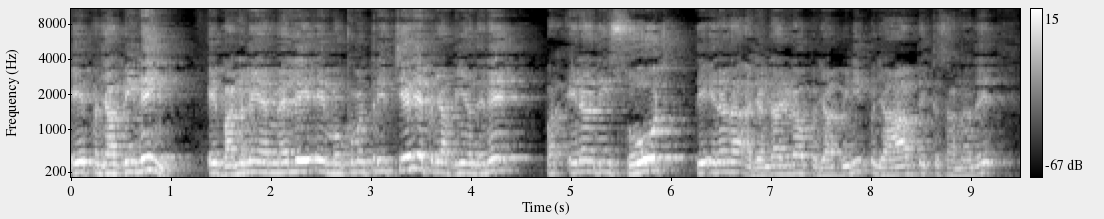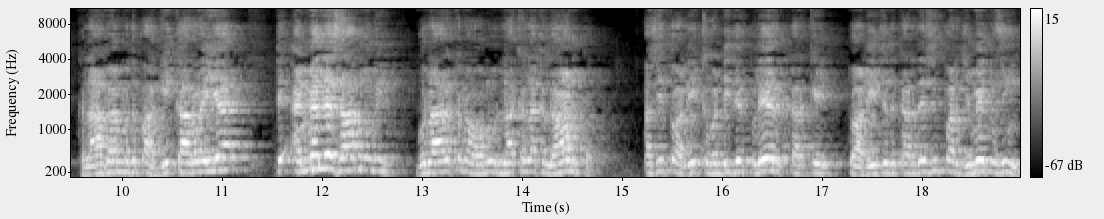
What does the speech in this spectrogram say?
ਇਹ ਪੰਜਾਬੀ ਨਹੀਂ, ਇਹ 92 ਐਮਐਲਏ ਇਹ ਮੁੱਖ ਮੰਤਰੀ ਚਿਹਰੇ ਪੰਜਾਬੀਆਂ ਦੇ ਨੇ, ਪਰ ਇਹਨਾਂ ਦੀ ਸੋਚ ਤੇ ਇਹਨਾਂ ਦਾ ਏਜੰਡਾ ਜਿਹੜਾ ਉਹ ਪੰਜਾਬੀ ਨਹੀਂ, ਪੰਜਾਬ ਤੇ ਕਿਸਾਨਾਂ ਦੇ ਖਿਲਾਫ ਹੈ, ਮਦਭਾਗੀ ਕਾਰਵਾਈ ਹੈ। ਤੇ ਐਮਐਲਏ ਸਾਹਿਬ ਨੂੰ ਵੀ ਗੁਰਲਾਲ ਘਨੌਰ ਨੂੰ ਲੱਖ ਲੱਖ ਲਾਹਣਤ ਅਸੀਂ ਤੁਹਾਡੀ ਕਬੱਡੀ ਦੇ ਪਲੇਅਰ ਕਰਕੇ ਤੁਹਾਡੀ ਇੱਜ਼ਤ ਕਰਦੇ ਸੀ, ਪਰ ਜਿਵੇਂ ਤੁਸੀਂ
